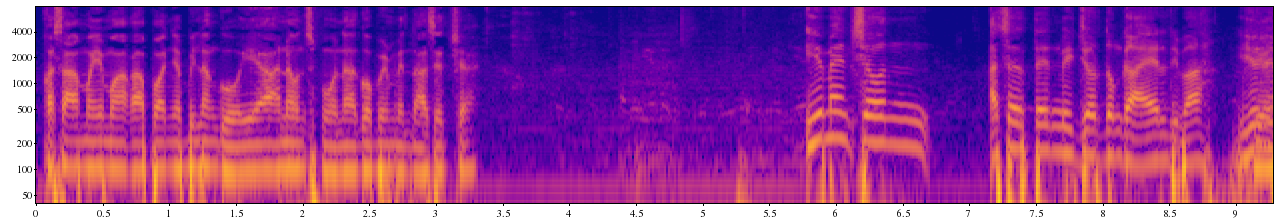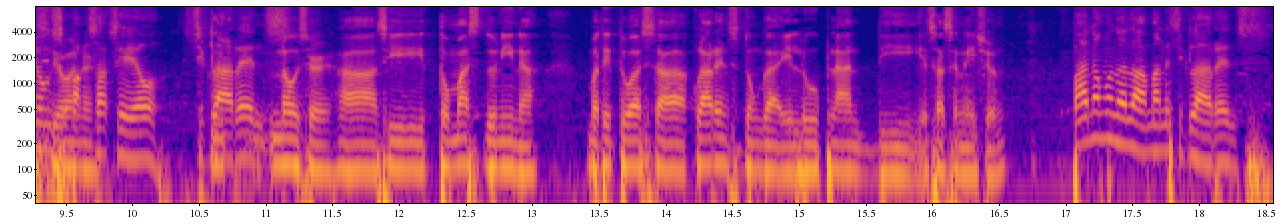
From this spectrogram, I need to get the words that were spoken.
kasama yung mga kapwa niya bilanggo, i-announce mo na government asset siya. You mentioned a certain Major Donggael, di ba? Yun Yes, yung sumaksak sa iyo, si Clarence. No, sir. Ah, si Tomas Donina, but it was ah, Clarence Dunggail who planned the assassination. Paano mo nalaman na si Clarence?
